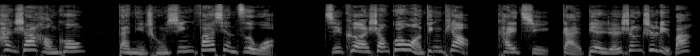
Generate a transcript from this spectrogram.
汉莎航空带你重新发现自我，即刻上官网订票，开启改变人生之旅吧。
